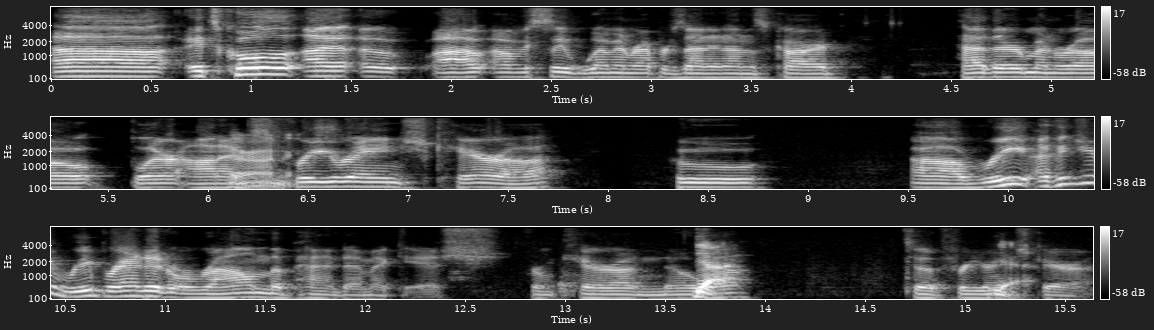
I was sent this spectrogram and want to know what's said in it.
Uh, it's cool. Uh, uh, obviously, women represented on this card. Heather Monroe, Blair Onyx, Blair Onyx. Free Range Kara, who uh re I think she rebranded around the pandemic ish from Kara Noia yeah. to Free Range yeah. Kara.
